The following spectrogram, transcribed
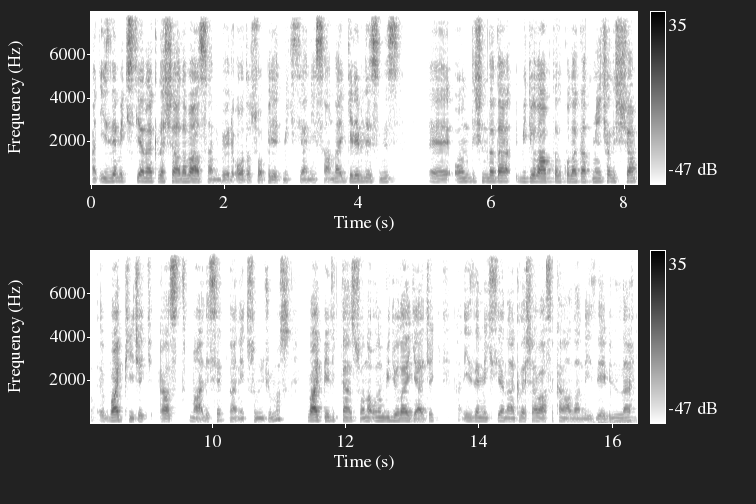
Hani izlemek isteyen arkadaşlar da varsa hani böyle orada sohbet etmek isteyen insanlar gelebilirsiniz. Ee, onun dışında da videoda haftalık olarak atmaya çalışacağım. Ee, Vibe yiyecek Rust maalesef hani sunucumuz. Vibe yedikten sonra onun videoları gelecek. Hani izlemek isteyen arkadaşlar varsa kanaldan da izleyebilirler.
